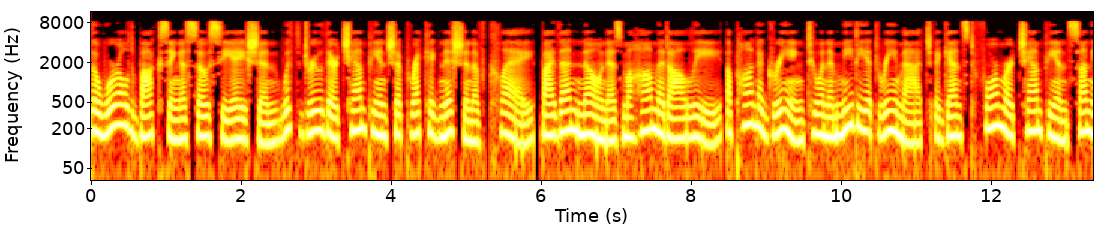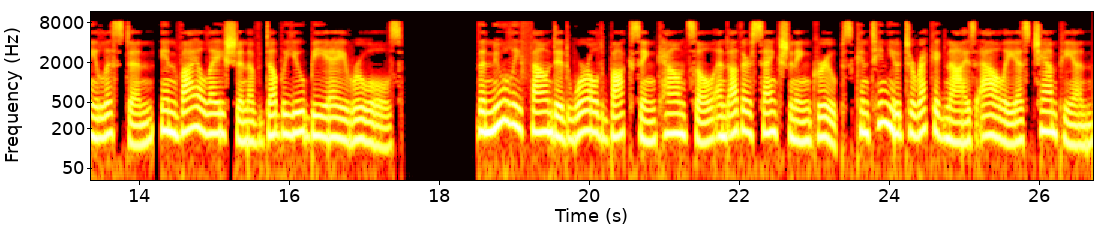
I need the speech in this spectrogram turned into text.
The World Boxing Association withdrew their championship recognition of Clay by then known as Muhammad Ali upon agreeing to an immediate rematch against former champion Sonny Liston, in violation of WBA rules. The newly founded World Boxing Council and other sanctioning groups continued to recognize Ali as champion.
